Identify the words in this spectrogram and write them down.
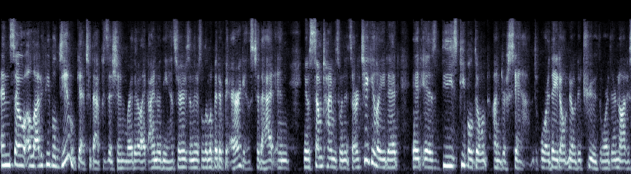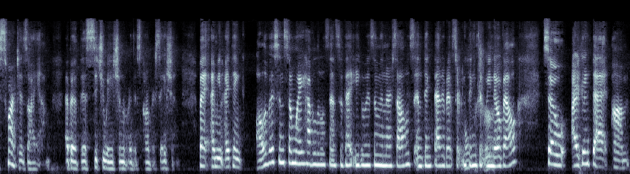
And so a lot of people do get to that position where they're like, I know the answers, and there's a little bit of arrogance to that. And you know, sometimes when it's articulated, it is these people don't understand, or they don't know the truth, or they're not as smart as I am about this situation or this conversation. But I mean, I think all of us in some way have a little sense of that egoism in ourselves and think that about certain Oh, things for that we know well. So I think that um,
